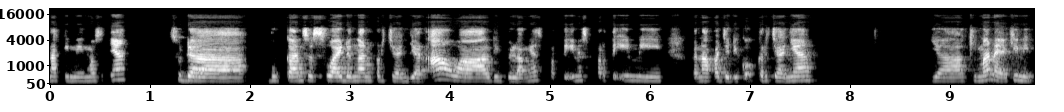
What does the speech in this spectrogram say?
enak ini. Maksudnya sudah bukan sesuai dengan perjanjian awal, dibilangnya seperti ini, seperti ini. Kenapa jadi kok kerjanya ya gimana ya gini.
